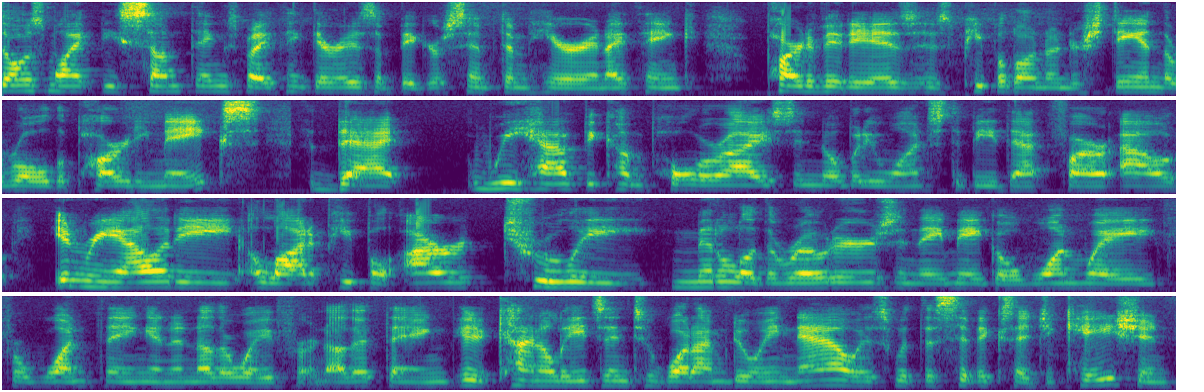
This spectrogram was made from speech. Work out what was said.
those might be some things but I think there is a bigger symptom here and I think part of it is is people don't understand the role the party makes that we have become polarized and nobody wants to be that far out. In reality, a lot of people are truly middle of the roaders and they may go one way for one thing and another way for another thing. It kind of leads into what I'm doing now is with the civics education.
